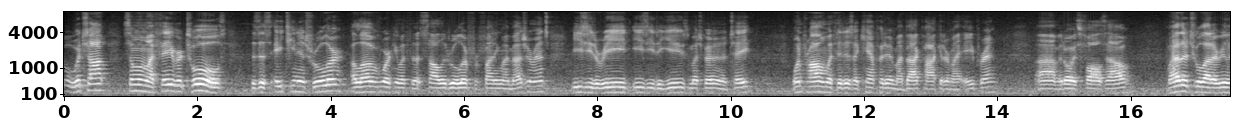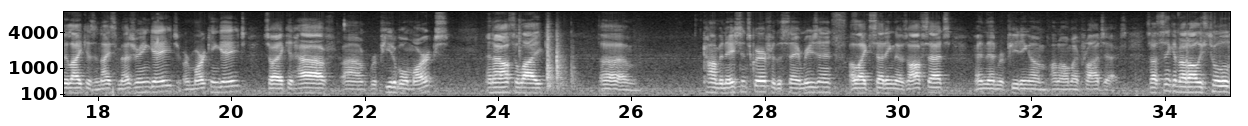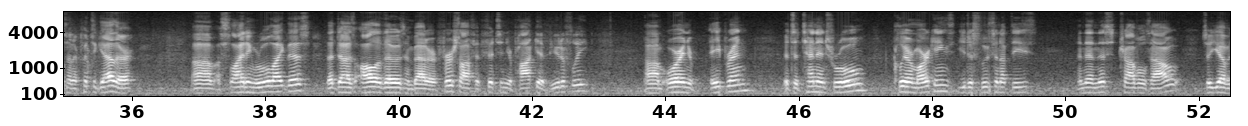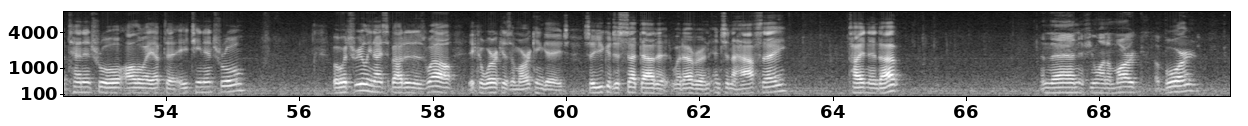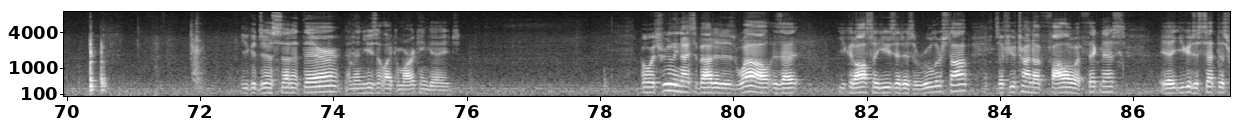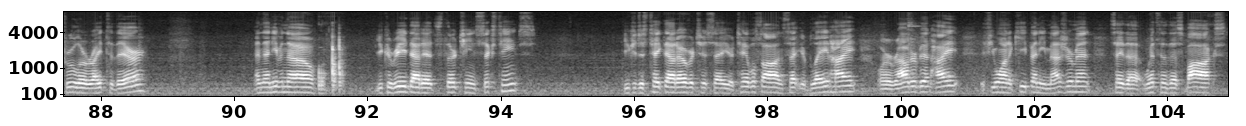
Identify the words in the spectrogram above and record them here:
Woodshop, some of my favorite tools is this 18 inch ruler. I love working with the solid ruler for finding my measurements. Easy to read, easy to use, much better than a tape. One problem with it is I can't put it in my back pocket or my apron. Um, it always falls out. My other tool that I really like is a nice measuring gauge or marking gauge so I could have uh, repeatable marks. And I also like um, combination square for the same reason. I like setting those offsets and then repeating them on all my projects. So I was thinking about all these tools and I put together um, a sliding rule like this that does all of those and better. First off, it fits in your pocket beautifully um, or in your apron. It's a 10 inch rule, clear markings. You just loosen up these and then this travels out. So you have a 10 inch rule all the way up to 18 inch rule. But what's really nice about it as well, it could work as a marking gauge. So you could just set that at whatever, an inch and a half say, tighten it up. And then if you want to mark a board, you could just set it there and then use it like a marking gauge. But what's really nice about it as well is that you could also use it as a ruler stop. So if you're trying to follow a thickness, yeah, you could just set this ruler right to there. And then even though you could read that it's 13 sixteenths, you could just take that over to say your table saw and set your blade height or a router bit height. If you want to keep any measurement, say the width of this box,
